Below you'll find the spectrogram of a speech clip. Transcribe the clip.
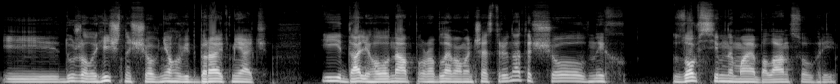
І дуже логічно, що в нього відбирають м'яч. І далі головна проблема Манчестер Юнайтед, що в них зовсім немає балансу в грі.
